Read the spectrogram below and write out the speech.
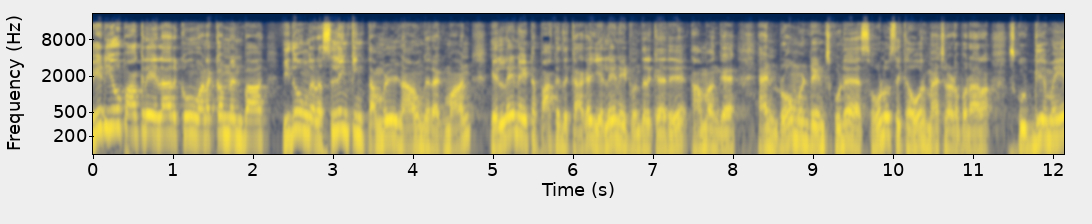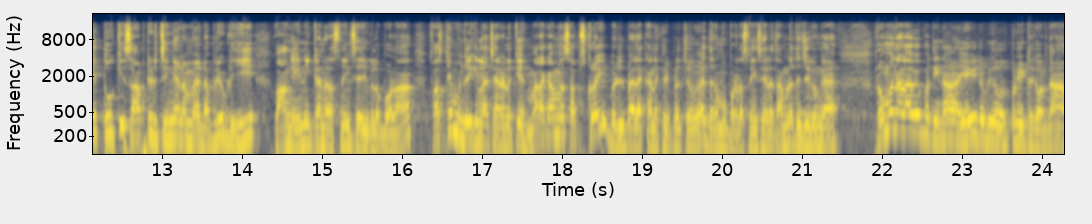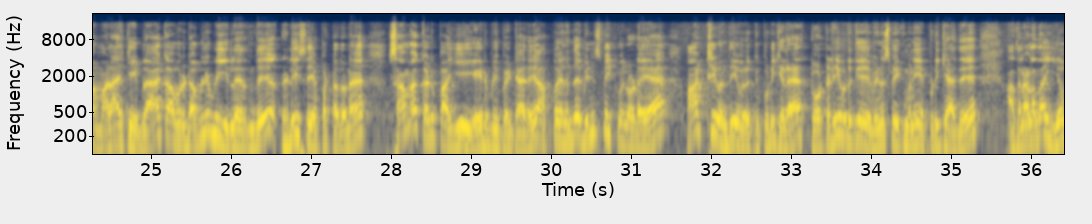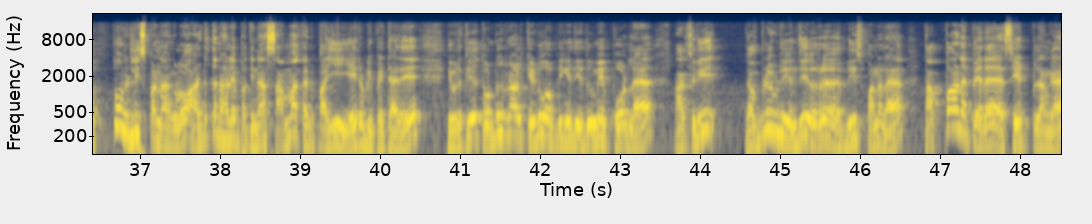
Video பார்க்குற எல்லாருக்கும் வணக்கம் நண்பா. இது உங்கள் ரஸ்லிங் கிங் தமிழ் நான் உங்கள் ரஹ்மான். எல்லை நைட்டை பார்க்கறதுக்காக எல்லை நைட் வந்திருக்காரு. ஆமாங்க. அண்ட் ரோமன் ரெயின்ஸ் கூட சோலோ ஒரு மேட்ச் விளாட போகிறாராம் ஸ்குட் கேமையே தூக்கி சாப்பிட்டுடுச்சிங்க நம்ம டபிள்யூபிடிஇ வாங்க இன்னைக்கான ரஸ்லிங் செய்திக்குள்ளே போகலாம் ஃபஸ்ட் டைம் வந்திருக்கீங்களா சேனலுக்கு மறக்காமல் சப்ஸ்கிரைப் பெல் பேலக்கான கிளிக் பண்ணிச்சுக்கோங்க தினமும் போட ரஸ்லிங் செய்யல தமிழை தெரிஞ்சுக்கோங்க. ரொம்ப நாளாகவே பார்த்தீங்கன்னா ஏடபிள்யூ ஒர்க் பண்ணிட்டு இருக்கவர் தான் மலாய்கே பிளாக் அவர் டபுள்யூபிஇலேருந்து ரிலீஸ் செய்யப்பட்டதோட செம கடுப்பாகி ஏடபிள்யூ போயிட்டார். அப்போ இருந்த வின்ஸ் மேக்மனுடைய ஆட்சி வந்து இவருக்கு பிடிக்கல. டோட்டலி இவருக்கு வின்ஸ் மேக்மனே பிடிக்காது. அதனால தான் எப்போ ரிலீஸ் பண்ணாங்களோ அடுத்த நாளே பார்த்தீங்கன்னா செம்ம கடுப்பாகி ஏடபிள்யூ போயிட்டாரு. இவருக்கு தொண்ணூறு நாள் கெடு அப்படிங்கிறது எதுவுமே போடல. ஆக்சுவலி டபிள்யூபிடி வந்து ஒரு ரிலீஸ் பண்ணலை. தப்பான பேரை சேர்த்துட்டாங்க.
